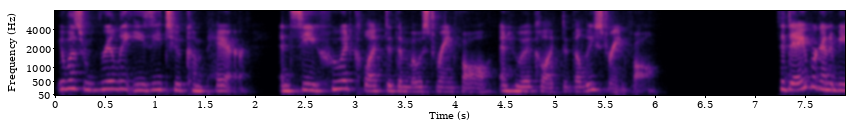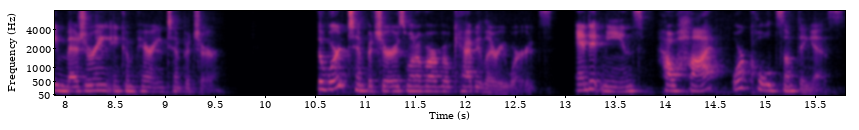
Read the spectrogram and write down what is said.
it was really easy to compare and see who had collected the most rainfall and who had collected the least rainfall. Today, we're going to be measuring and comparing temperature. The word temperature is one of our vocabulary words, and it means how hot or cold something is.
